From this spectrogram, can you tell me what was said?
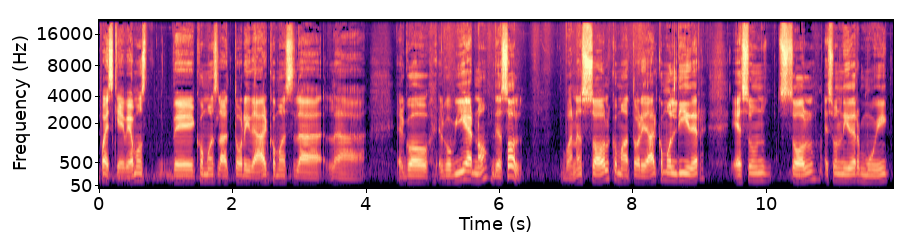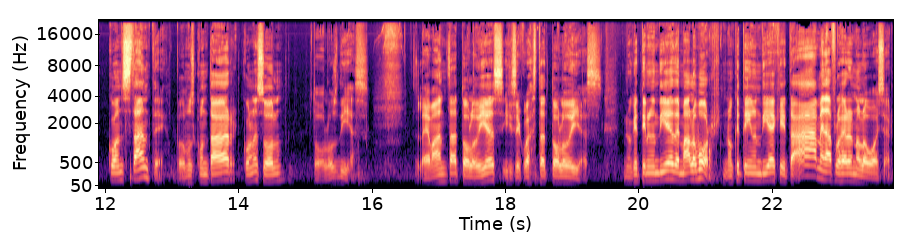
Pues que veamos de cómo es la autoridad, cómo es la, la, el, go, el gobierno del sol. Bueno, el sol como autoridad, como líder, es un sol, es un líder muy constante. Podemos contar con el sol todos los días. Levanta todos los días y se cuesta todos los días. No que tiene un día de mal humor, no que tiene un día que está, ah, me da flojera, no lo voy a hacer.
